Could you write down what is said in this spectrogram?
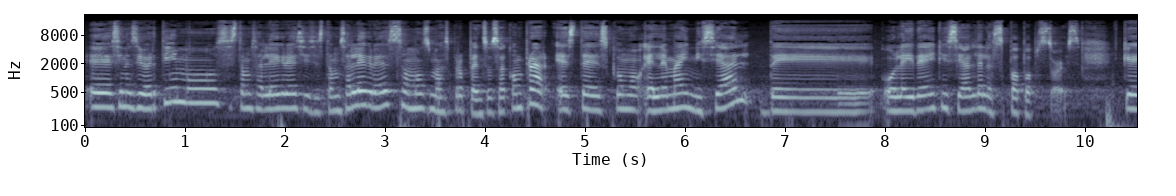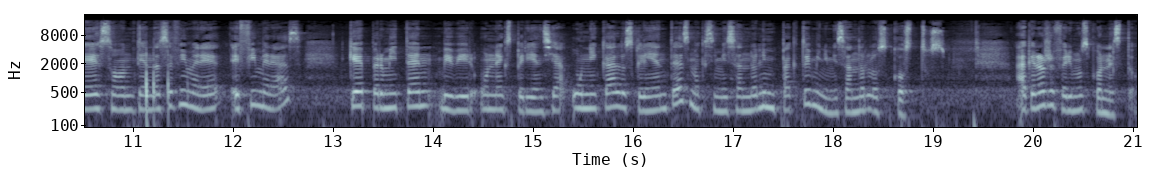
eh, si nos divertimos, estamos alegres y si estamos alegres, somos más propensos a comprar. Este es como el lema inicial de, o la idea inicial de las pop-up stores, que son tiendas efímeras que permiten vivir una experiencia única a los clientes, maximizando el impacto y minimizando los costos. ¿A qué nos referimos con esto?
